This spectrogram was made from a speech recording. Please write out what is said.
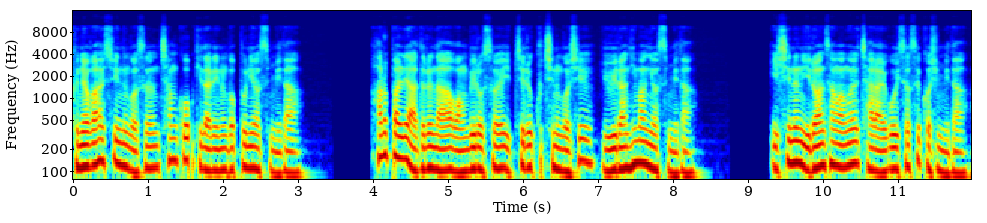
그녀가 할 수 있는 것은 참고 기다리는 것 뿐이었습니다. 하루빨리 아들을 낳아 왕비로서의 입지를 굳히는 것이 유일한 희망이었습니다. 이 씨는 이러한 상황을 잘 알고 있었을 것입니다.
